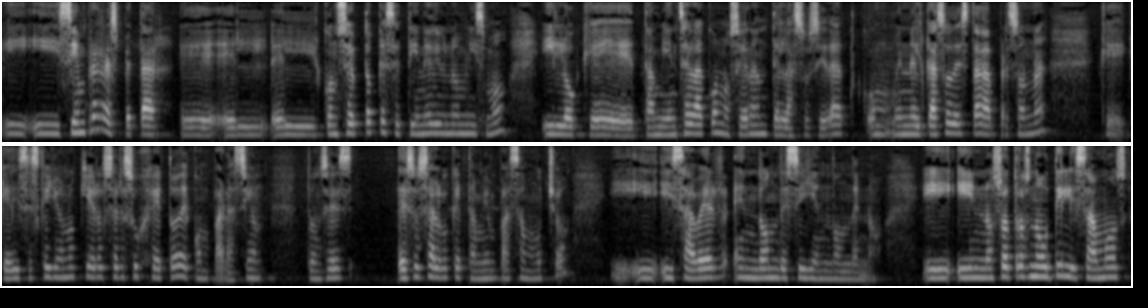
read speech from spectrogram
y, y siempre respetar eh, el, el, concepto que se tiene de uno mismo y lo que también se da a conocer ante la sociedad. Como en el caso de esta persona, que, que dices que yo no quiero ser sujeto de comparación. Entonces, eso es algo que también pasa mucho y, y, saber en dónde sí y en dónde no. Y, y, nosotros no utilizamos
